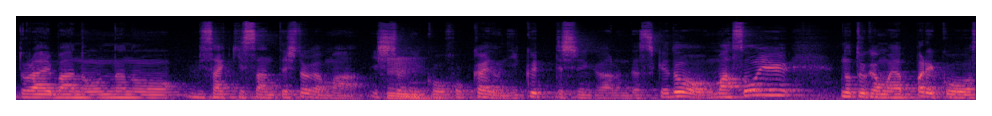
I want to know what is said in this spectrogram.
ドライバーの女の美咲さんって人がまあ一緒にこう北海道に行くってシーンがあるんですけど、まあ、そういうのとかもやっぱりこ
